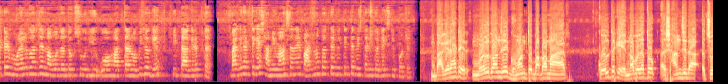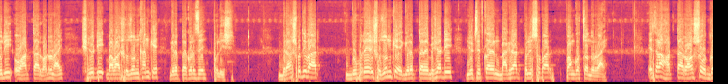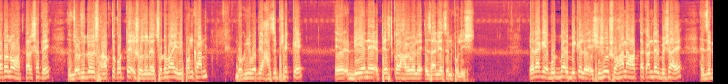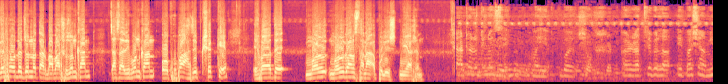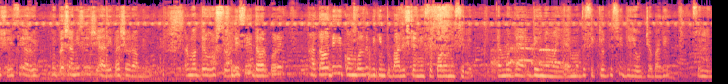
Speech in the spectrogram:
বাগেরহাটের মোরেলগঞ্জে নবজাতক চুরি ও হত্যার অভিযোগে পিতা গ্রেপ্তার। বাগেরহাট থেকে স্বামী মাহসানের পাঠানো তথ্যের ভিত্তিতে বিস্তারিত ডেস্ক রিপোর্টে। বাগেরহাটের মোড়লগঞ্জে ঘুমন্ত বাবা মার কোল থেকে নবজাতক সানজিদা চুরি ও হত্যার ঘটনায় শিশুটি বাবা সুজন খানকে গ্রেপ্তার করেছে পুলিশ। বৃহস্পতিবার দুপুরে সুজনকে গ্রেপ্তারের বিষয়টি নিশ্চিত করেন বাগেরহাট পুলিশ সুপার পঙ্কজ চন্দ্র রায়। এছাড়া হত্যার রহস্য উদ্ঘাটন ও হত্যার সাথে জড়িতদের শনাক্ত করতে সুজনের ছোট ভাই রিপন খান, ভগ্নিপতি হাসিব শেখকে এর ডিএনএ টেস্ট করা হবে বলে জানিয়েছেন পুলিশ। এর আগে বুধবার বিকেলে শিশু সোহানা হত্যাকাণ্ডের বিষয়ে জিজ্ঞাসাবাদের জন্য তার বাবা সুজন খান, চাচা রিপন খান ও ফুফা হাসিব শেখকে হেফাজতে মোলগঞ্জ থানা পুলিশ নিয়ে আসেন। মাইয়া বয়স। আর রাত্রিবেলা এই পাশে আমি শুয়েছি, আর ওই পাশে আমি শুয়েছি, আর এই পাশে ওর আব্বু। তার মধ্যে উঠছে দিছি, দেওয়ার পরে হাতাও দেখি, কম্বল দিবি কিন্তু বালিশটা নিচে, পরনে ছিল। এর মধ্যে দেহ নামাই এর মধ্যে সিকিউর দিছি, দিয়ে উঠছে বাড়ি চলে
